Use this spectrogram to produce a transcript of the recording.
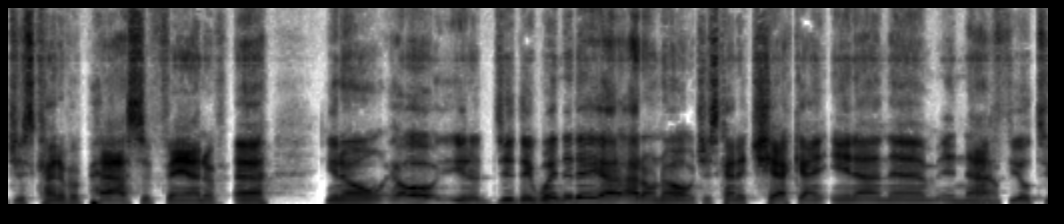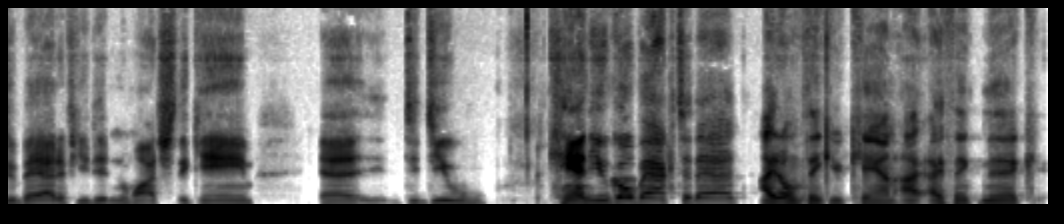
just kind of a passive fan of eh, you know, oh, you know, did they win today? I, I don't know. Just kind of check in on them and not Yeah. feel too bad if you didn't watch the game. Uh, did you? Can you go back to that? I don't think you can. I, I think Nick.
